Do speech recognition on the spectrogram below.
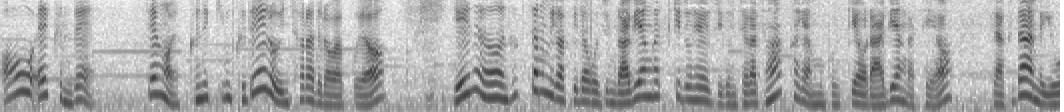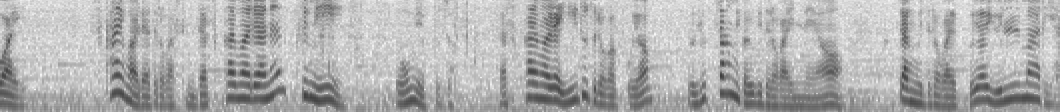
어우, 엘크인데 쌩얼 그 느낌 그대로 인철아 들어갔고요. 얘는 흑장미 같기도 하고 지금 라비안 같기도 해요. 지금 제가 정확하게 한번 볼게요. 라비안 같아요. 자, 그 다음에 요 아이 스카이 마리아 들어갔습니다. 스카이 마리아는 금이 너무 예쁘죠. 자, 스카이 마리아 2도 들어갔고요. 여기 흑장미가 여기 들어가 있네요. 흑장미 들어가 있고요. 율마리아.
